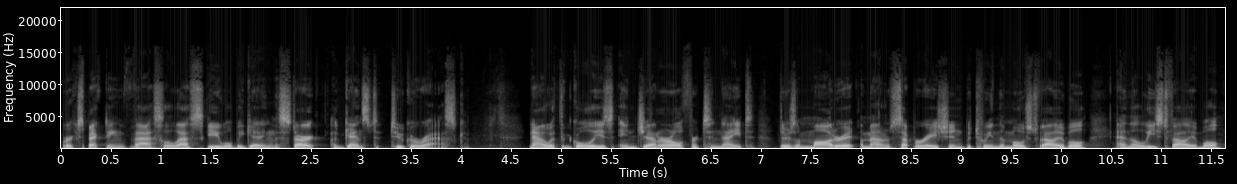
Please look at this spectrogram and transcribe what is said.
We're expecting Vasilevskiy will be getting the start against Tuukka Rask. Now, with the goalies in general for tonight, there's a moderate amount of separation between the most valuable and the least valuable.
